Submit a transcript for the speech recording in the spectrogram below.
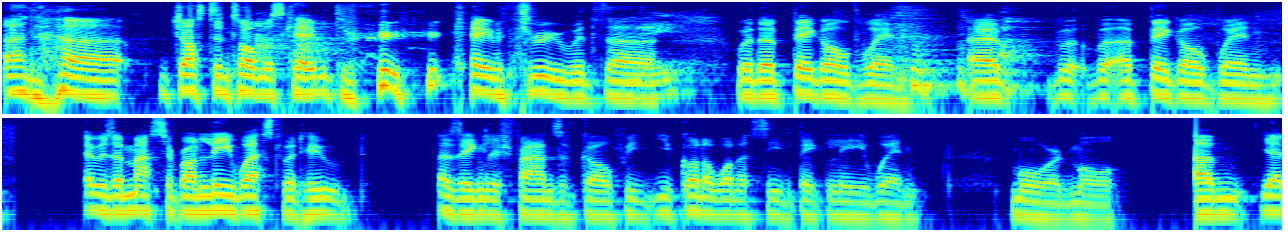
and uh, Justin Thomas came through came through with uh, with a big old win, uh, w- w- a big old win. It was a massive run. Lee Westwood, who, as English fans of golf, you've got to want to see the big Lee win more and more. Um, yeah,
